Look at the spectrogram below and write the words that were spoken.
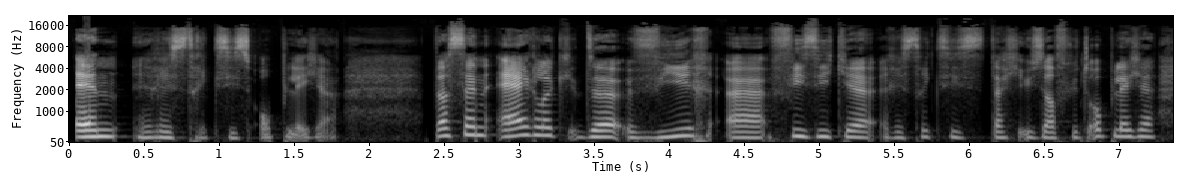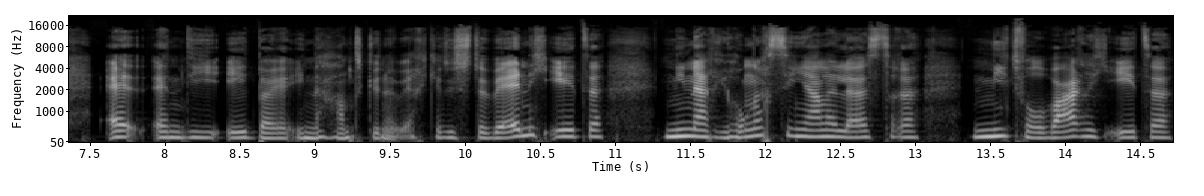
en restricties opleggen. Dat zijn eigenlijk de vier uh, fysieke restricties dat je jezelf kunt opleggen en, en, die eetbuien in de hand kunnen werken. Dus te weinig eten, niet naar je hongersignalen luisteren, niet volwaardig eten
